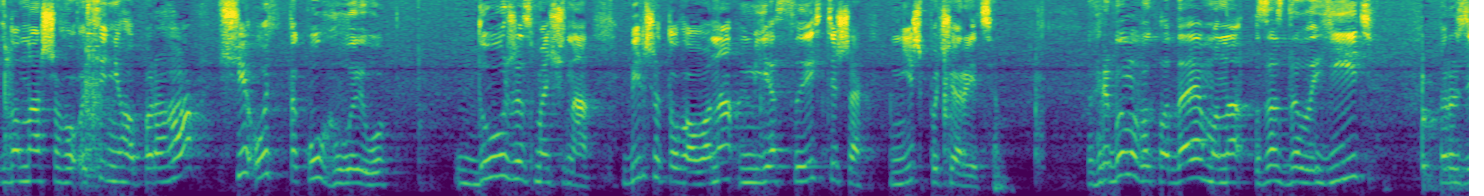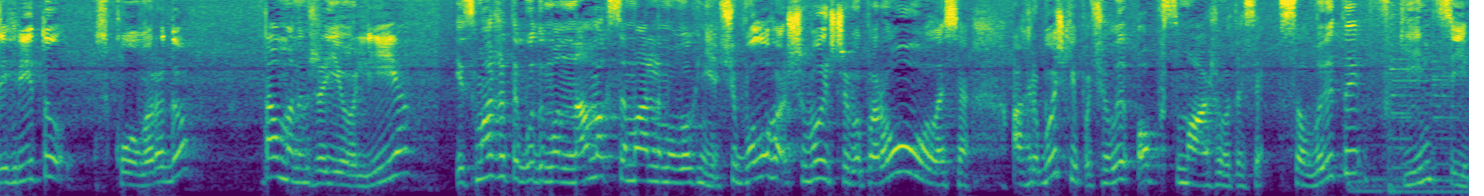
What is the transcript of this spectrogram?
до нашого осіннього пирога ще ось таку гливу. Дуже смачна. Більше того, вона м'ясистіша, ніж печериця. Гриби ми викладаємо на заздалегідь розігріту сковороду. Там у мене вже є олія. І смажити будемо на максимальному вогні, щоб волога швидше випаровувалася, а грибочки почали обсмажуватися, солити в кінці.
